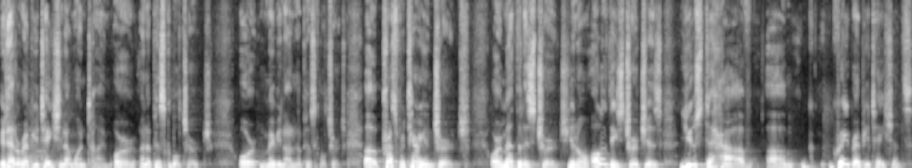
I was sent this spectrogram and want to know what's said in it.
It had a reputation at one time, or an Episcopal church, or maybe not an Episcopal church, a Presbyterian church, or a Methodist church. You know, all of these churches used to have um, great reputations.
